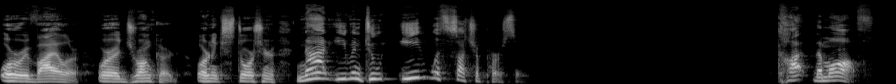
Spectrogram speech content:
or a reviler or a drunkard or an extortioner, not even to eat with such a person. Cut them off.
